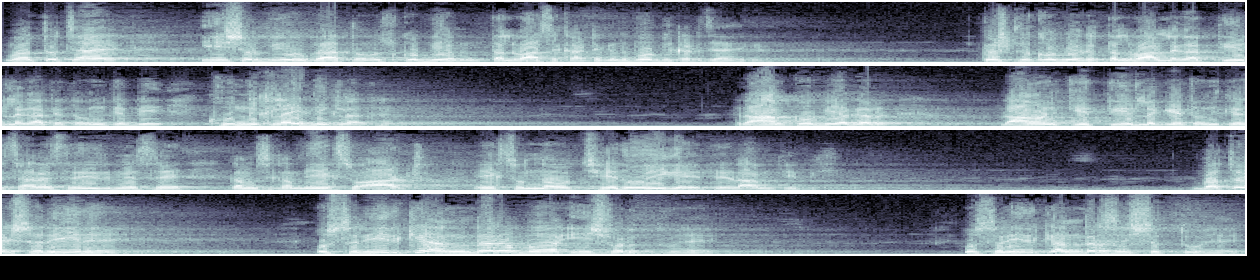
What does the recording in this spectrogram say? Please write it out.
वह तो चाहे ईश्वर भी होगा तो उसको भी हम तलवार से काटेंगे तो वो भी कट जाएगा। कृष्ण को भी अगर तलवार लगा तीर लगाते तो उनके भी खून निकला ही निकला था। राम को भी अगर रावण के तीर लगे तो उनके सारे शरीर में से कम से कम 108, 109 छेद हो ही गए थे राम के भी। वह तो एक शरीर है। उस शरीर के अंदर वह ईश्वरत्व है। उस शरीर के अंदर शिष्यत्व है।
